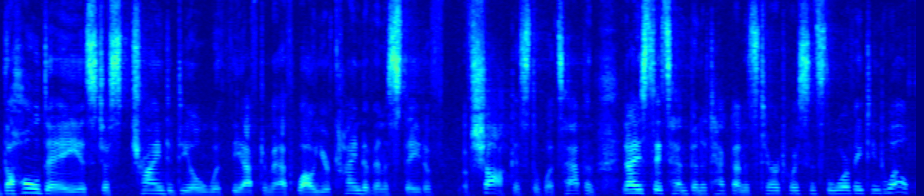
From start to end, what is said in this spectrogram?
the whole day is just trying to deal with the aftermath while you're kind of in a state of, of shock as to what's happened. The United States hadn't been attacked on its territory since the War of 1812,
